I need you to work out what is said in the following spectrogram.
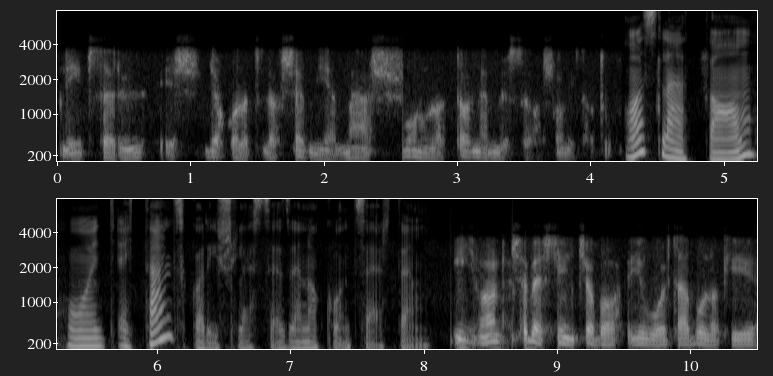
népszerű, és gyakorlatilag semmilyen más vonulattal nem összehasonlítható. Azt láttam, hogy egy tánckar is lesz ezen a koncerten. Így van, Sebestyén Csaba jó voltából, aki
